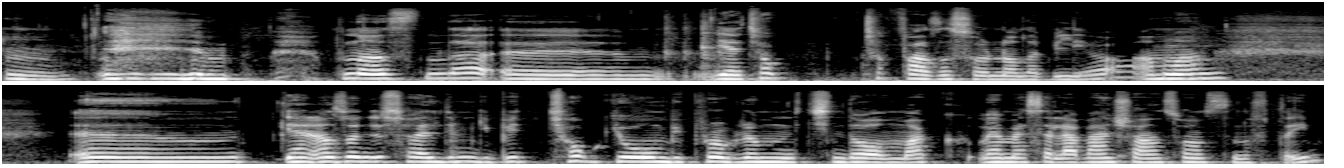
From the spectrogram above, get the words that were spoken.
Hmm. Bunu aslında e, ya çok çok fazla sorun olabiliyor ama e, yani az önce söylediğim gibi çok yoğun bir programın içinde olmak ve mesela ben şu an son sınıftayım.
